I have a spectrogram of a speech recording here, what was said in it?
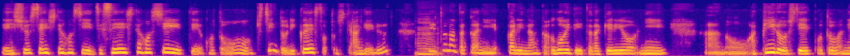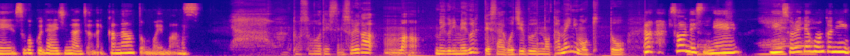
えー修正してほしい、是正してほしいっていうことをきちんとリクエストとしてあげる。うんで、どなたかにやっぱりなんか動いていただけるように、あの、アピールをしていくことはね、すごく大事なんじゃないかなと思います。ー本当そうですね。それが、まあ、巡り巡って最後自分のためにもきっと、あ、そうですね。ね、それで本当に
